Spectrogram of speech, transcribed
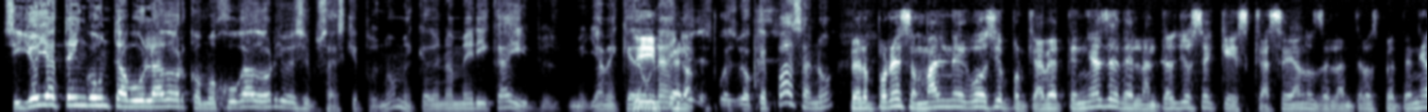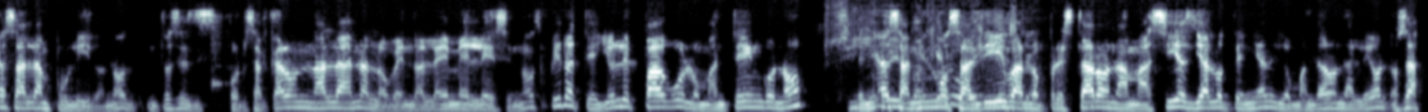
si yo ya tengo un tabulador como jugador, yo voy a decir, pues, ¿sabes qué? Pues no, me quedo en América y pues, ya me queda Sí, un año pero- y después veo qué pasa, ¿no? Pero por eso, mal negocio, porque a ver, tenías de delanteros, yo sé que escasean los delanteros, pero tenías a Alan Pulido, ¿no? Entonces, por sacar una lana, lo vendo a la MLS, ¿no? Espírate, yo le pago, lo mantengo, ¿no? Sí, tenías al ¿para qué mismo vendes, Saldívar, lo prestaron a Macías, ya lo tenían y lo mandaron a León. O sea,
